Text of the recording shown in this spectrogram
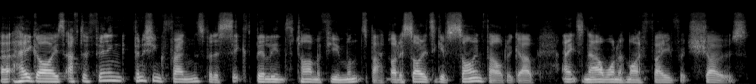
uh, hey guys, after fin- finishing Friends for the sixth billionth time a few months back, I decided to give Seinfeld a go, and it's now one of my favorite shows.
